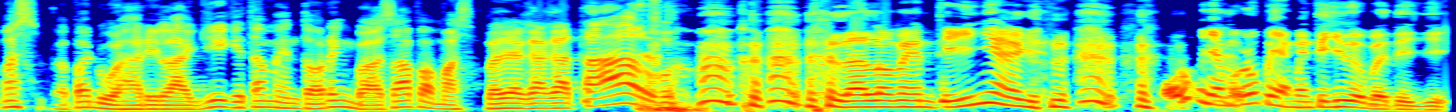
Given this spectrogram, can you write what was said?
Mas, Bapak dua hari lagi kita mentoring bahas apa, Mas? Banyak kagak tahu. Lalu mentinya gitu. Oh lu punya, lu punya menti juga berarti Ji?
